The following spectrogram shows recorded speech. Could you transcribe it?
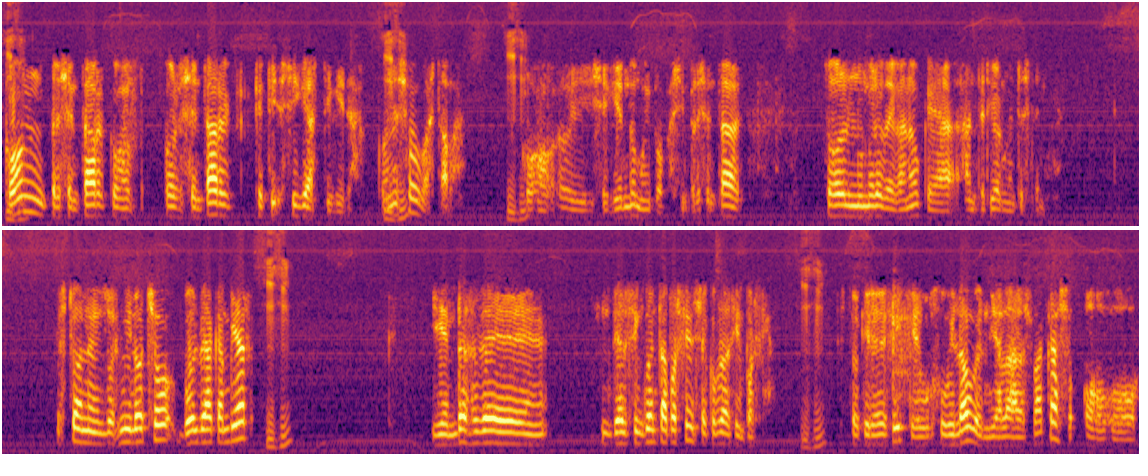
Con presentar con, presentar que sigue actividad. Con eso bastaba. y siguiendo muy poco, sin presentar todo el número de ganado que anteriormente tenía. Esto en el 2008 vuelve a cambiar y en vez de del 50% se cobra el 100%. Esto quiere decir que un jubilado vendía las vacas o,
